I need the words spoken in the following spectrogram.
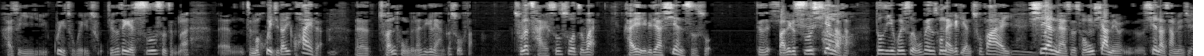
还是以贵族为主。就是这些诗是怎么呃怎么汇集到一块的？呃，传统的呢是有两个说法，除了采诗说之外，还有一个叫现诗说，就是把这个诗献到上。都是一回事，无非是从哪个点出发而已。线呢是从下面线到上面去，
